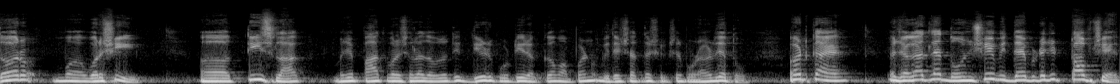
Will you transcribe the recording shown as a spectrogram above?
दर म- वर्षी तीस लाख म्हणजे पाच वर्षाला जवळजवळ ती दीड कोटी रक्कम आपण विदेशातलं शिक्षण पूर्णाकडे देतो. अट काय? तर जगातल्या दोनशे विद्यापीठाची टॉपची आहेत.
